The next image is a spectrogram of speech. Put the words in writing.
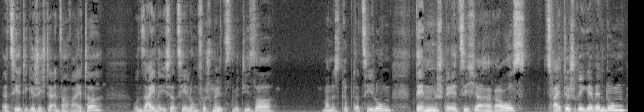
erzählt die Geschichte einfach weiter. Und seine Ich-Erzählung verschmilzt mit dieser Manuskripterzählung, denn stellt sich ja heraus, zweite schräge Wendung,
